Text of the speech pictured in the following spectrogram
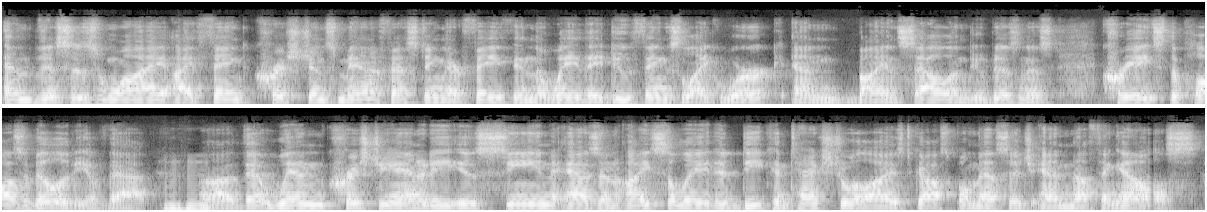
and this is why I think Christians manifesting their faith in the way they do things like work and buy and sell and do business creates the plausibility of that. Mm-hmm. Uh, that when Christianity is seen as an isolated, decontextualized gospel message and nothing else,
